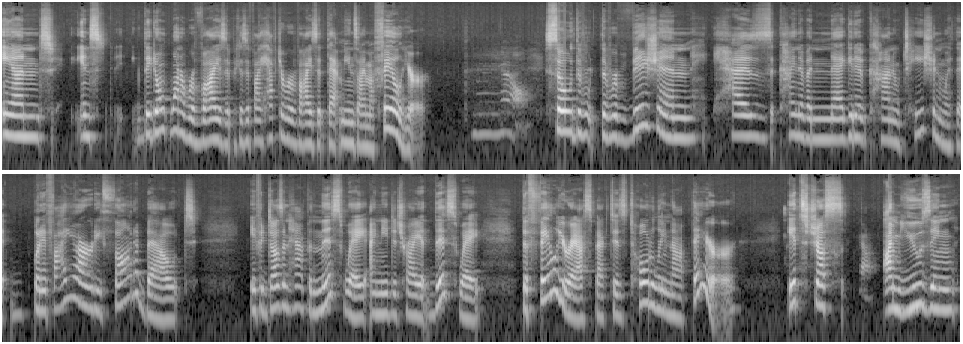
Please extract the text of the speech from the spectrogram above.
yeah. and in, they don't want to revise it because if I have to revise it, that means I'm a failure. No. So the the revision has kind of a negative connotation with it. But if I already thought about if it doesn't happen this way, I need to try it this way. The failure aspect is totally not there. It's just I'm using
